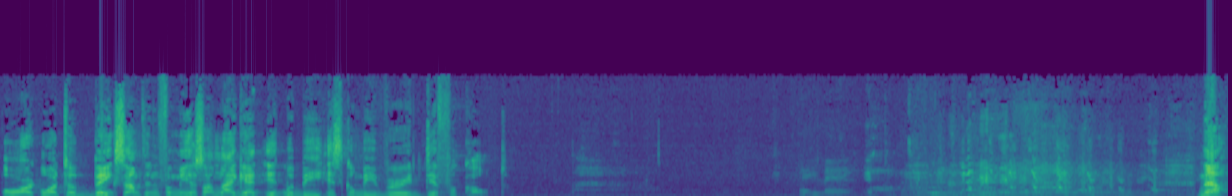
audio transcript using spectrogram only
or or to bake something for me or something like that, it would be it's going to be very difficult. Amen. Now,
